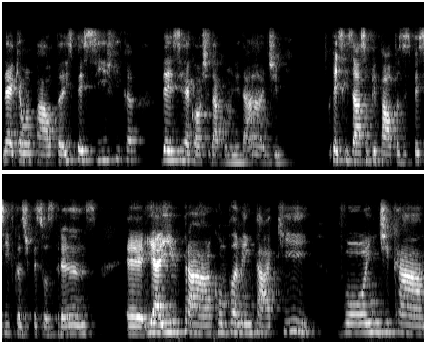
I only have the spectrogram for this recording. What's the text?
né, que é uma pauta específica desse recorte da comunidade, pesquisar sobre pautas específicas de pessoas trans. É, e aí, para complementar aqui, vou indicar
